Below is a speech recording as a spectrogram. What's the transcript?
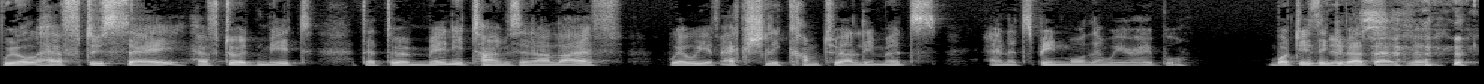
will have to say, have to admit that there are many times in our life where we have actually come to our limits and it's been more than we are able. What do you think yes. about that,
